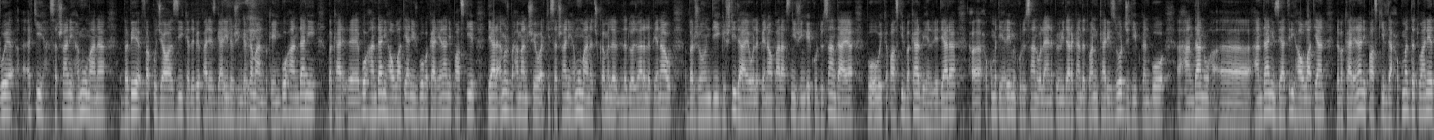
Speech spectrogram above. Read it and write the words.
بۆیە ئەرکی سەرشانی هەمومانە بەبێ فەرق و جیاوازی کە دەبێت پارێزگاری لە ژینگەکەمان بکەین بۆ هاندانی بۆ هاندانی هاوڵاتیانیش بۆ بەکارهێنانی پاسکیل دیارە ئەمەش بە هەمان شێوە ئەرکی سەرشانی هەمومانە چکەمە لە دوجارە لە پێناو بەرژەوەندی گشتیدایەوە لە پێناو پاراستنی ژینگەی کوردستاندایە بۆ ئەوەی کە پاسکیل بە بەکار بهێنرێ دیارە حکوومەتتی هەرێمی کوردستان وەلایەنە پەیوەندیدارەکان دەتوانن کاری زۆر جدی بکەن بۆ هاندان و هەندانی زیاتری هاوڵاتیان لە بەکارێنانی پاسکیلدا حکوومەت دەتوانێت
